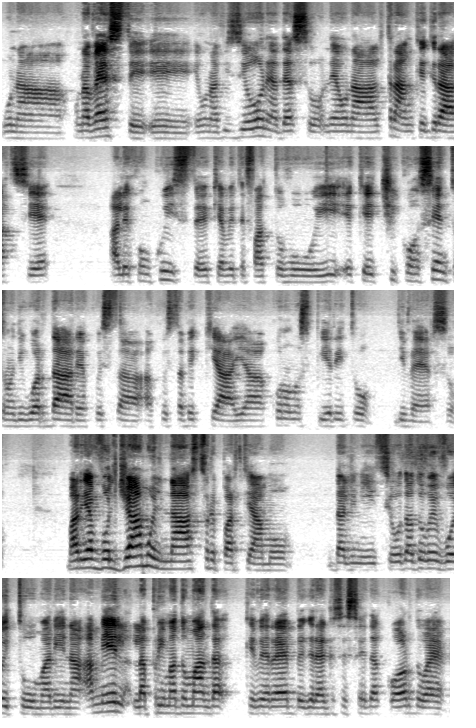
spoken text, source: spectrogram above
una, una veste e, e, una visione, adesso ne ha un'altra, anche grazie alle conquiste che avete fatto voi e che ci consentono di guardare a questa, a questa vecchiaia con uno spirito diverso. Ma riavvolgiamo il nastro e partiamo dall'inizio o da dove vuoi tu Marina. A me la prima domanda che verrebbe, Greg, se sei d'accordo, è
